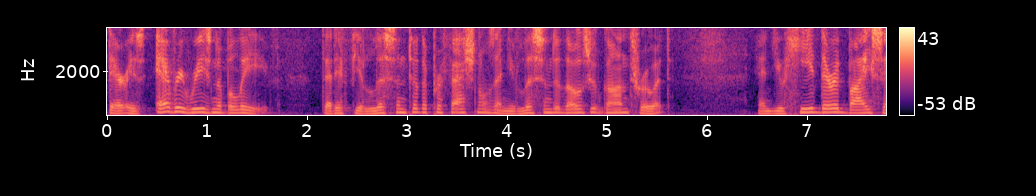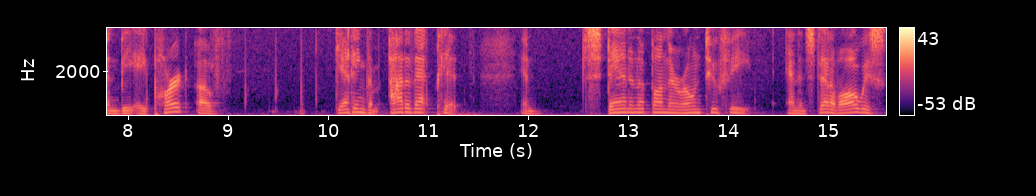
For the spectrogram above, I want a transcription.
there is every reason to believe that if you listen to the professionals and you listen to those who've gone through it and you heed their advice and be a part of getting them out of that pit and standing up on their own two feet and instead of always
